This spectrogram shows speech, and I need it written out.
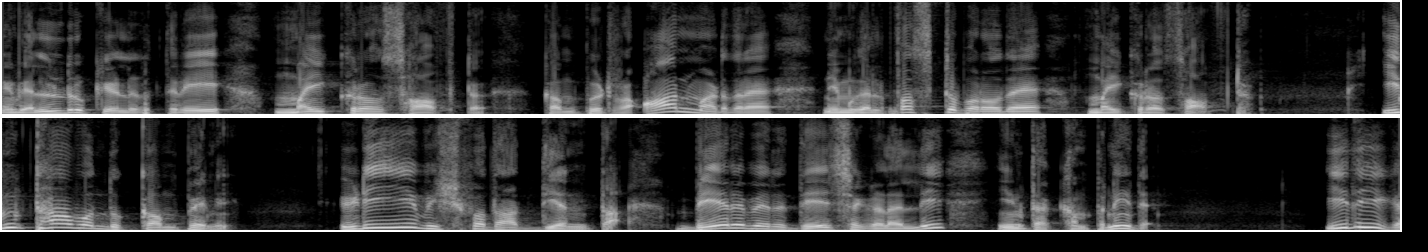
ನೀವೆಲ್ಲರೂ ಕೇಳಿರ್ತೀರಿ ಮೈಕ್ರೋಸಾಫ್ಟ್. ಕಂಪ್ಯೂಟರ್ ಆನ್ ಮಾಡಿದ್ರೆ ನಿಮಗಲ್ಲಿ ಫಸ್ಟ್ ಬರೋದೇ ಮೈಕ್ರೋಸಾಫ್ಟ್. ಇಂಥ ಒಂದು ಕಂಪನಿ ಇಡೀ ವಿಶ್ವದಾದ್ಯಂತ ಬೇರೆ ಬೇರೆ ದೇಶಗಳಲ್ಲಿ ಇಂಥ ಕಂಪನಿ ಇದೆ. ಇದೀಗ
